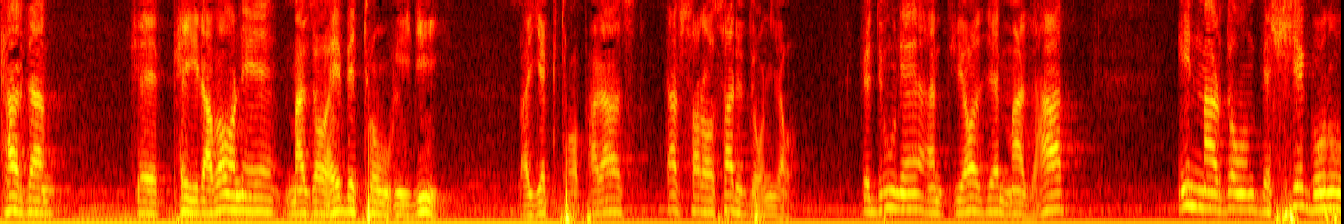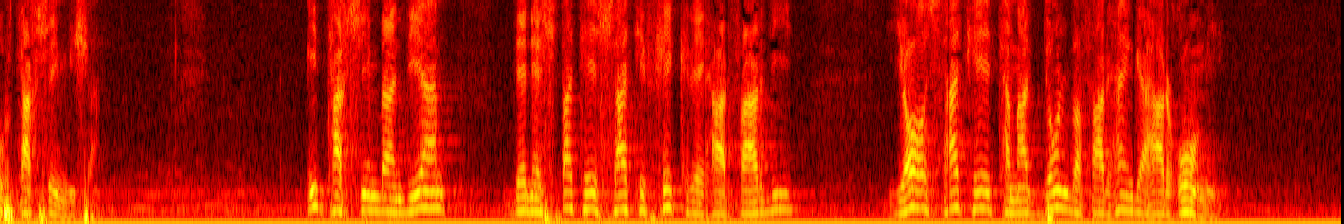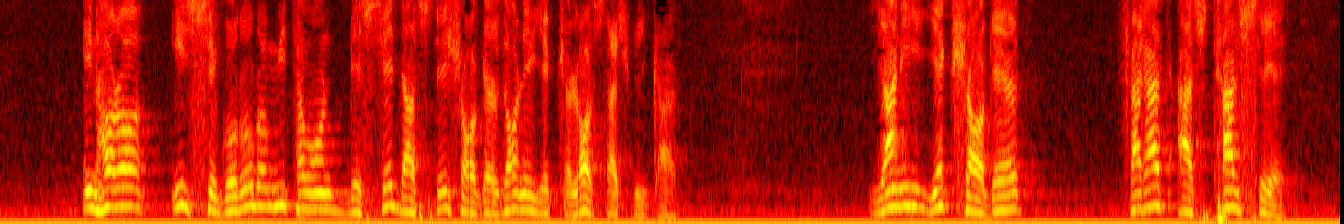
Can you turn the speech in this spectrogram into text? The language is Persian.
کردم که پیروان مذاهب توحیدی و یک تاپرست در سراسر دنیا بدون امتیاز مذهب این مردم به سه گروه تقسیم میشن. این تقسیم بندی هم به نسبت سطح فکر هر فردی یا سطح تمدن و فرهنگ هر قومی. اینها را این سه گروه رو می‌توان به سه دسته شاگردان یک کلاس تشبیه کرد. یعنی یک شاگرد فقط از ترس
